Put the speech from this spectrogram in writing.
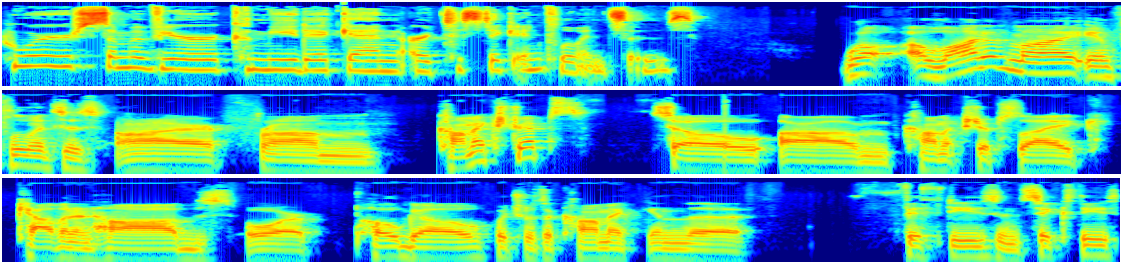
Who are some of your comedic and artistic influences? Well, a lot of my influences are from comic strips. So um, comic strips like Calvin and Hobbes or Pogo, which was a comic in the 50s and 60s,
